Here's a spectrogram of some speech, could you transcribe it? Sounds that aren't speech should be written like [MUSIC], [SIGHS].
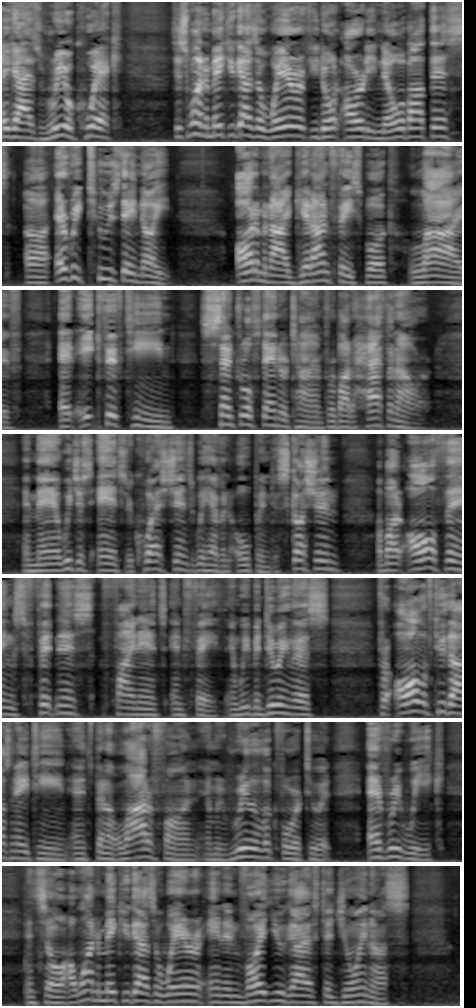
Hey guys, real quick, just wanted to make you guys aware if you don't already know about this. Uh, every Tuesday night, Autumn and I get on Facebook live at 8:15 Central Standard Time for about a half an hour. And man, we just answer questions. We have an open discussion about all things fitness, finance, and faith. And we've been doing this for all of 2018, and it's been a lot of fun, and we really look forward to it every week. And so I wanted to make you guys aware and invite you guys to join us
